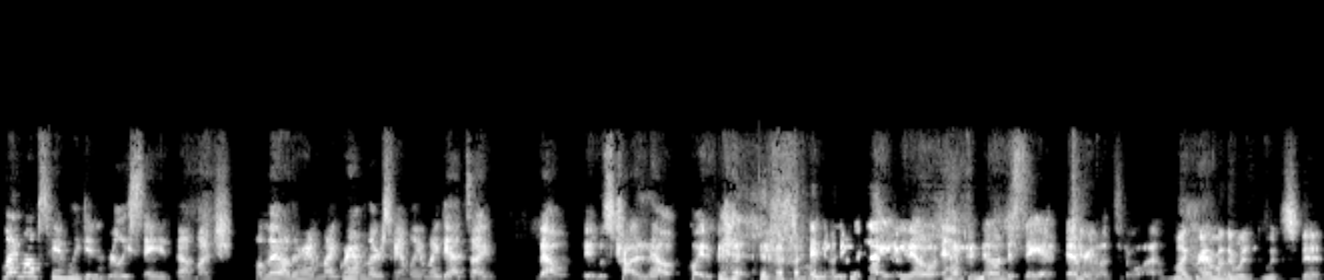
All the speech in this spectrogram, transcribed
my mom's family didn't really say it that much. On the other hand, my grandmother's family on my dad's side, that it was trotted out quite a bit. and I, you know, have been known to say it every yeah. once in a while. My grandmother would, would spit.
